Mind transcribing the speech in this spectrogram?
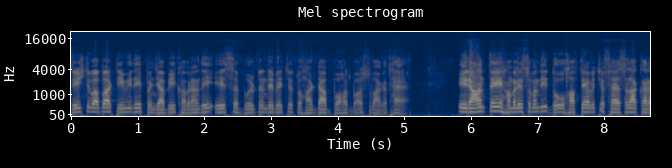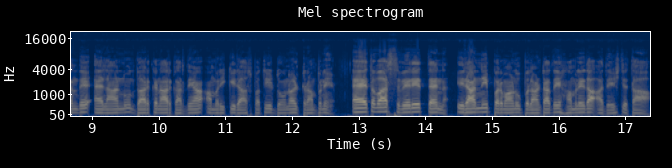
ਦੇਸ਼ ਤੇ ਬਾਬਾ ਟੀਵੀ ਦੇ ਪੰਜਾਬੀ ਖਬਰਾਂ ਦੇ ਇਸ ਬੁਲੇਟਿਨ ਦੇ ਵਿੱਚ ਤੁਹਾਡਾ ਬਹੁਤ-ਬਹੁਤ ਸਵਾਗਤ ਹੈ। ਈਰਾਨ ਤੇ ਹਮਲੇ ਸੰਬੰਧੀ 2 ਹਫ਼ਤਿਆਂ ਵਿੱਚ ਫੈਸਲਾ ਕਰਨ ਦੇ ਐਲਾਨ ਨੂੰ ਦਰਕਨਾਰ ਕਰਦਿਆਂ ਅਮਰੀਕੀ ਰਾਸ਼ਟਰਪਤੀ ਡੋਨਲਡ ਟਰੰਪ ਨੇ ਐਤਵਾਰ ਸਵੇਰੇ 3 ਈਰਾਨੀ ਪਰਮਾਣੂ ਪਲਾਂਟਾਂ ਤੇ ਹਮਲੇ ਦਾ ਆਦੇਸ਼ ਦਿੱਤਾ।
